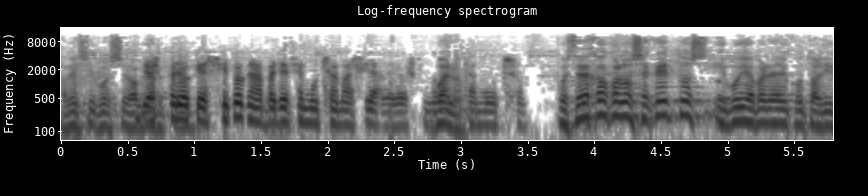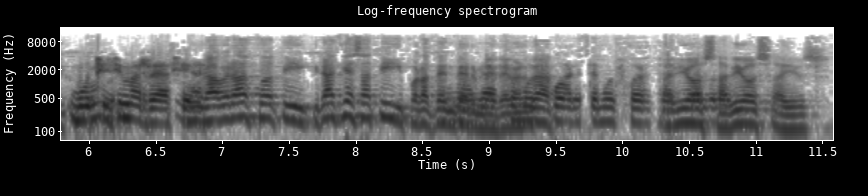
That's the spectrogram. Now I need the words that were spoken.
A ver si consigo Yo espero que sí, porque me apetece mucho más ir a veros, me bueno, gusta mucho. Pues te dejo con los secretos y voy a ver el control. Muchísimas gracias. Un abrazo a ti, gracias a ti por atenderme, de verdad. Muy fuerte, muy fuerte. Adiós, adiós, adiós.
